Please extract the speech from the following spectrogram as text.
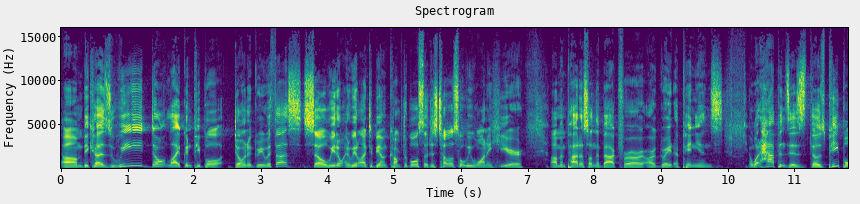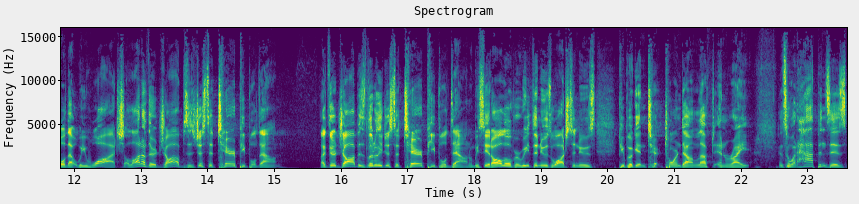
um, because we don't like when people don't agree with us. So we don't, and we don't like to be uncomfortable. So just tell us what we want to hear, um, and pat us on the back for our, our great opinions. And what happens is those people that we watch, a lot of their jobs is just to tear people down. Like their job is literally just to tear people down. And we see it all over. Read the news, watch the news. People are getting t- torn down left and right. And so what happens is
